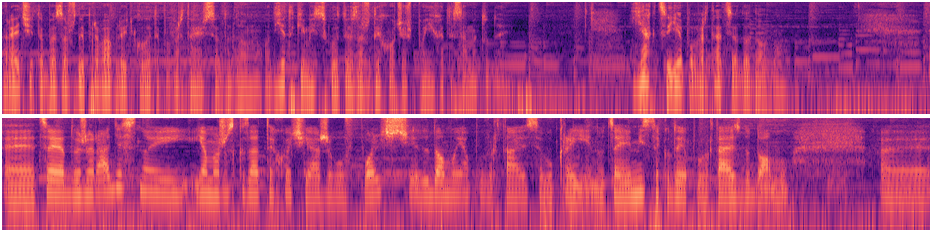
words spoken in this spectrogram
речі, тебе завжди приваблюють, коли ти повертаєшся додому. От є таке місце, коли ти завжди хочеш поїхати саме туди. Як це є повертатися додому? Е, Це дуже радісно, і я можу сказати, хоч я живу в Польщі, додому я повертаюся в Україну. Це є місце, куди я повертаюся додому. Е,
